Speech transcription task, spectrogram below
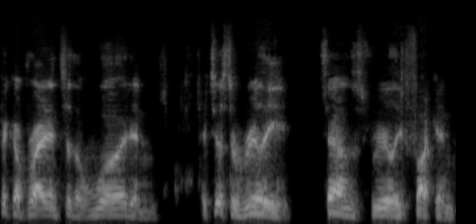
pickup right into the wood, and it's just a really sounds really fucking.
